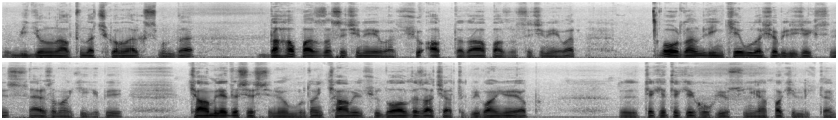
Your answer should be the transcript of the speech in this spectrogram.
videonun altında açıklamalar kısmında daha fazla seçeneği var. Şu altta daha fazla seçeneği var. Oradan linke ulaşabileceksiniz her zamanki gibi. Kamil'e de sesleniyorum buradan. Kamil şu doğalgazı aç artık bir banyo yap. E, teke teke kokuyorsun ya fakirlikten.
